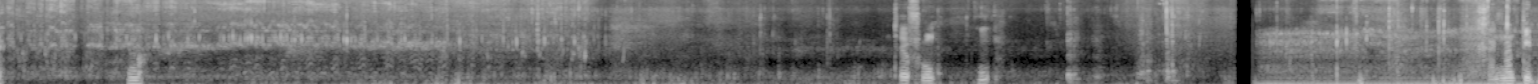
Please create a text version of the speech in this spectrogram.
น่ะเห็นบ่เจอฟูงนี่ ขันน้ำติด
